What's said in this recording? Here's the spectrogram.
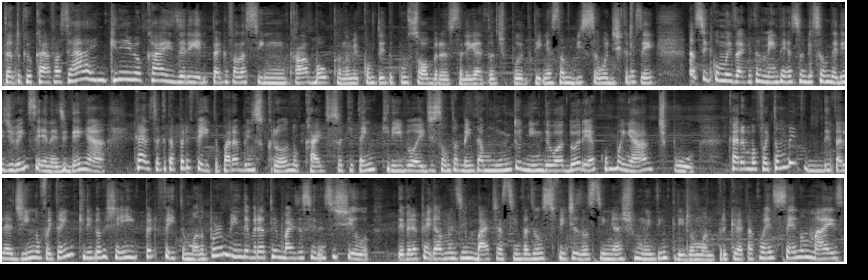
Tanto que o cara fala assim: Ah, incrível, Kaiser. E ele pega e fala assim: Cala a boca, não me contento com sobras, tá ligado? Então, tipo, ele tem essa ambição de crescer. Assim como o Isaac também tem essa ambição dele de vencer, né? De ganhar. Cara, isso aqui tá perfeito. Parabéns, Crono, Kaito. Isso aqui tá incrível. A edição também tá muito linda. Eu adorei acompanhar. Tipo, caramba, foi tão detalhadinho, foi tão incrível. Achei perfeito, mano. Por mim, deveria ter mais assim nesse estilo. Deveria pegar mais embates assim, fazer uns feats assim. Acho muito incrível, mano. Porque eu ia estar tá conhecendo mais,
